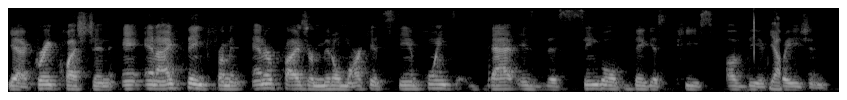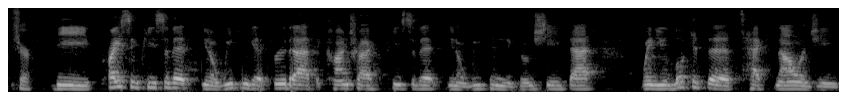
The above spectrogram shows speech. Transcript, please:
Yeah, great question. And, and, I think from an enterprise or middle market standpoint, that is the single biggest piece of the equation. Yep, sure. The pricing piece of it, you know, we can get through that. The contract piece of it, you know, we can negotiate that when you look at the technology,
